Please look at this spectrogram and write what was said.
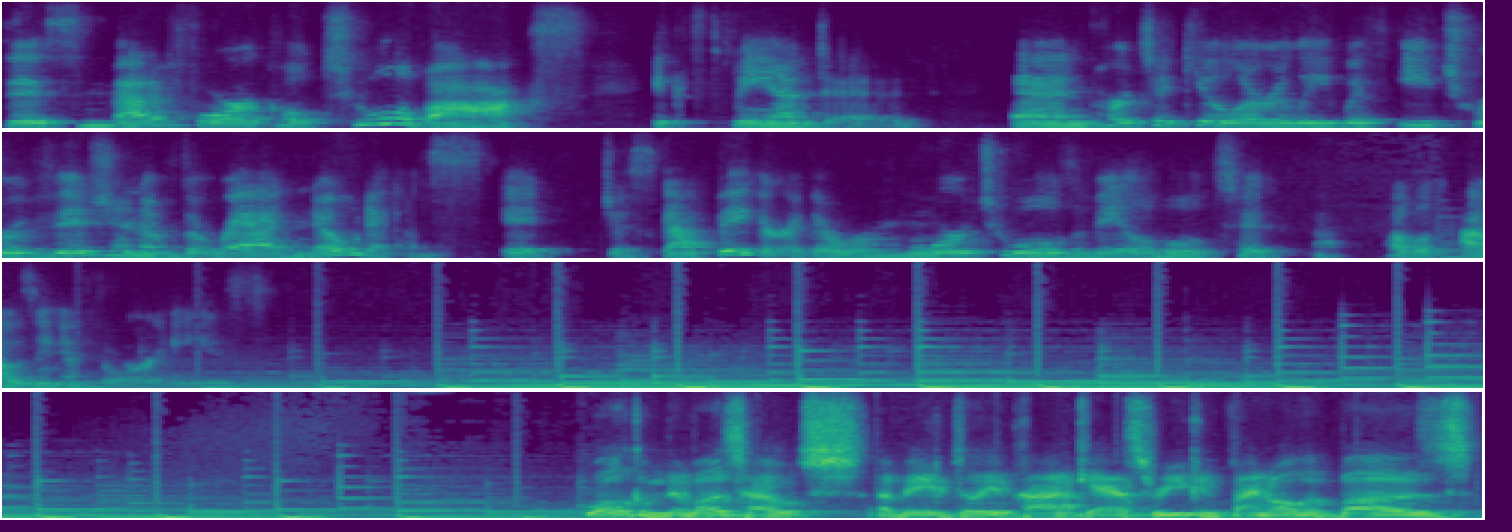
this metaphorical toolbox expanded. And particularly with each revision of the RAD notice, it just got bigger. There were more tools available to public housing authorities. Welcome to Buzz House, a Baker Tilly podcast where you can find all the buzz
